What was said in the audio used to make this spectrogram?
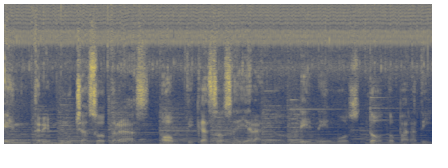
entre muchas otras. Óptica Sosa Yarango, tenemos todo para ti.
